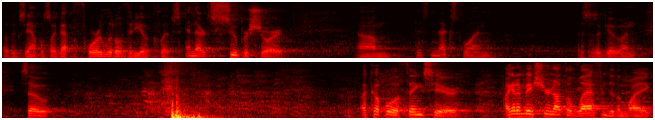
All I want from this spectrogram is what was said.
of examples. I got four little video clips, and they're super short. Um, this next one, this is a good one. So a couple of things here. I got to make sure not to laugh into the mic.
